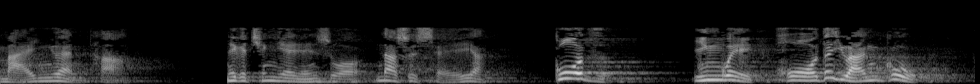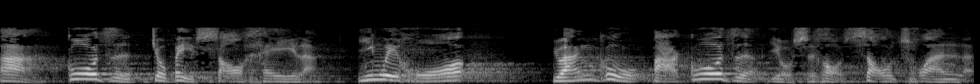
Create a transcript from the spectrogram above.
埋怨他。那个青年人说：“那是谁呀？锅子，因为火的缘故啊，锅子就被烧黑了，因为火。”缘故把锅子有时候烧穿了，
